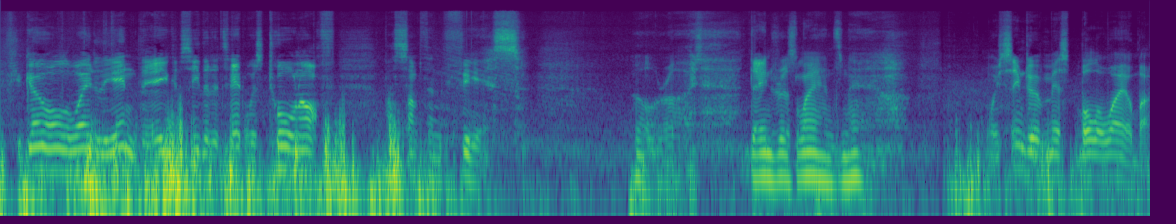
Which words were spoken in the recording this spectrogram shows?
if you go all the way to the end there you can see that its head was torn off by something fierce. Alright, dangerous lands now. We seem to have missed Bulawayo by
